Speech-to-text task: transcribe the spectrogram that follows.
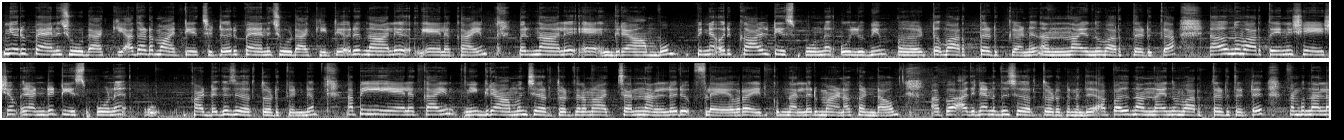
ഇനി ഒരു പാന് ചൂടാക്കി അതവിടെ മാറ്റി വെച്ചിട്ട് ഒരു പാന് ചൂടാക്കിയിട്ട് ഒരു നാല് ഏലക്കായും ഒരു നാല് ഗ്രാമ്പും പിന്നെ ഒരു കാൽ ടീസ്പൂണ് ഉലുവയും ഇട്ട് വറുത്തെടുക്കുകയാണ് നന്നായി ഒന്ന് വറുത്തെടുക്കുക. അതൊന്ന് വറുത്തതിന് ശേഷം രണ്ട് ടീസ്പൂണ് കടുക് ചേർത്ത് കൊടുക്കുന്നുണ്ട്. അപ്പോൾ ഈ ഏലക്കായും ഈ ഗ്രാമും ചേർത്ത് കൊടുത്താൽ നമ്മൾ അച്ചാർ നല്ലൊരു ഫ്ലേവർ ആയിരിക്കും നല്ലൊരു മണമൊക്കെ ഉണ്ടാവും. അപ്പോൾ അതിനാണ് ഇത് ചേർത്ത് കൊടുക്കുന്നത്. അപ്പോൾ അത് നന്നായി ഒന്ന് വറുത്തെടുത്തിട്ട് നമുക്ക് നല്ല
